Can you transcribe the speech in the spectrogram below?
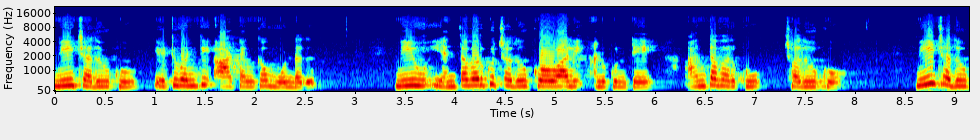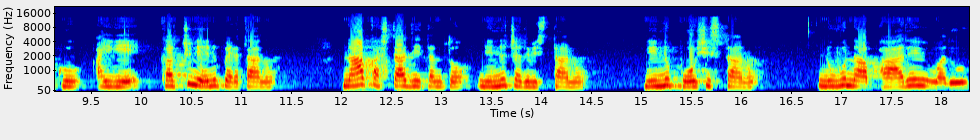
నీ చదువుకు ఎటువంటి ఆటంకం ఉండదు. నీవు ఎంతవరకు చదువుకోవాలి అనుకుంటే అంతవరకు చదువుకో. నీ చదువుకు అయ్యే ఖర్చు నేను పెడతాను. నా కష్టాజీతంతో నిన్ను చదివిస్తాను. నిన్ను పోషిస్తాను. నువ్వు నా భార్యవి మధు.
